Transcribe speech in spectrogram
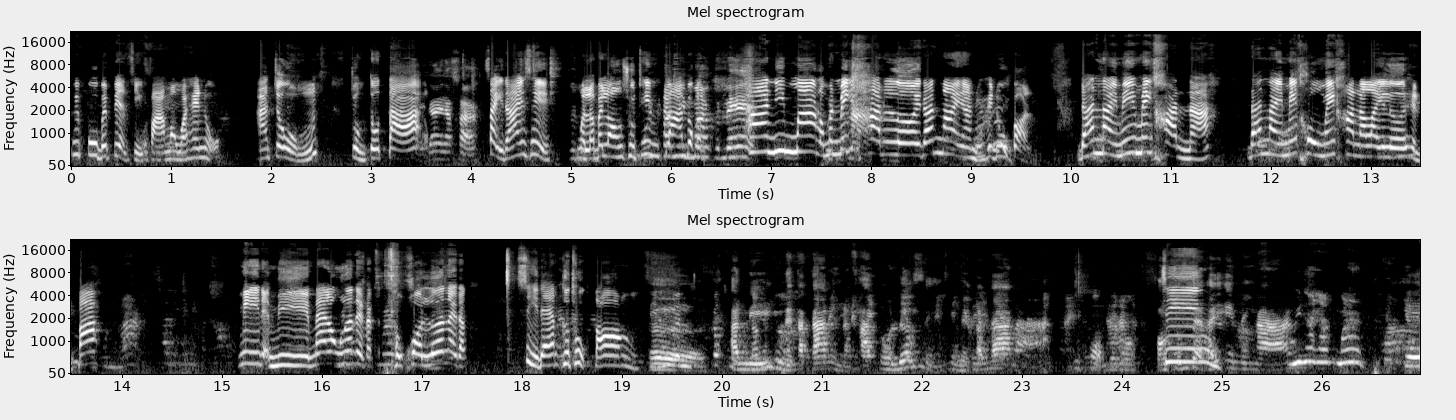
พี่ปูไปเปลี่ยนสีฟ้ามาไว้ให้หนูอะจุ่ม จุ่มตูตะได้นะคะใส่ได้สิ เหมือนเราไปลองชุดที่ร้านปกมากติคุณแม่ผ้านิ่มมากแล้วมันไม่คันเลย ด้านในอะหนูให้ดูก่อน ด้านในไม่ไม่คันนะ ด้านในไม่คงไม่คันอะไรเลยเห็นปะมีมีแม่ลองเลื่อนในตะทุกคนเลื่อนในตะสีแดงคือถูกต้องเอออันนี้อยู่ในตะกร้าหนึ่งนะคะ ตัวเลือกสีอยู่ในตะกร้านะขอบเลยเนาะของจริคุณงแต่ให้เอ็มเองนะวิน่ารักมากเจ๊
